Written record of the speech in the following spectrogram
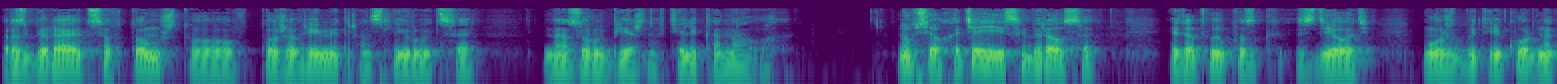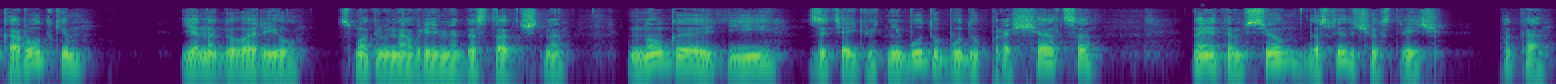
разбираются в том, что в то же время транслируется на зарубежных телеканалах. Ну все, хотя я и собирался этот выпуск сделать, может быть, рекордно коротким, я наговорил, смотрю на время, достаточно много и затягивать не буду, буду прощаться. На этом все, до следующих встреч, пока.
